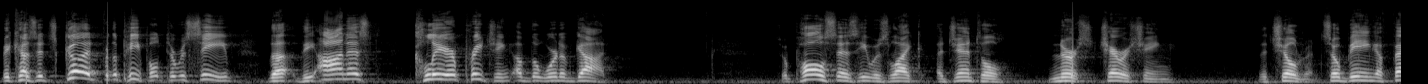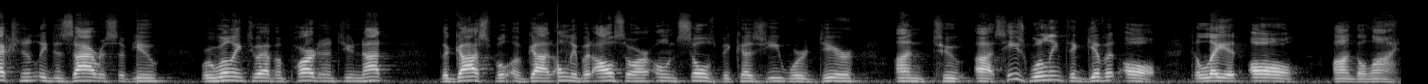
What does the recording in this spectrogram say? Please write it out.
because it's good for the people to receive the, the honest, clear preaching of the Word of God. So Paul says he was like a gentle nurse cherishing the children. So being affectionately desirous of you, we're willing to have imparted unto you not the gospel of God only, but also our own souls, because ye were dear unto us. He's willing to give it all, to lay it all on the line.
